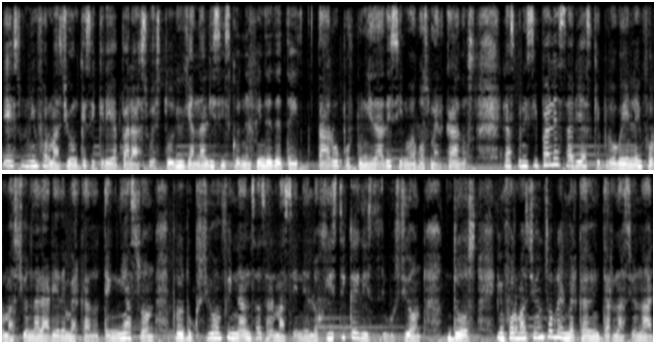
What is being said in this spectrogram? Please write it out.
Es una información que se crea para su estudio y análisis con el fin de detectar oportunidades y nuevos mercados. Las principales áreas que proveen la información al área de mercadotecnia son producción, finanzas, almacenes, logística y distribución. 2. Información sobre el mercado internacional.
